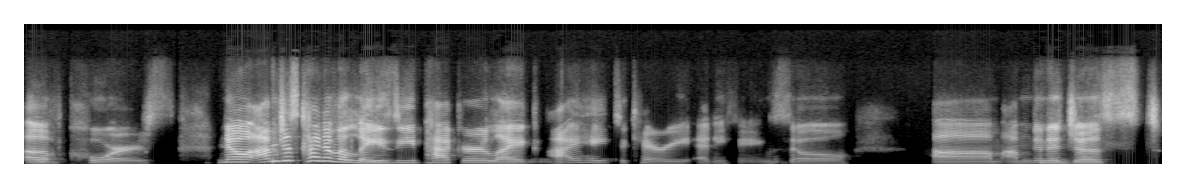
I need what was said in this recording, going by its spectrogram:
Of course. No, I'm just kind of a lazy packer. Like I hate to carry anything. So um I'm gonna just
